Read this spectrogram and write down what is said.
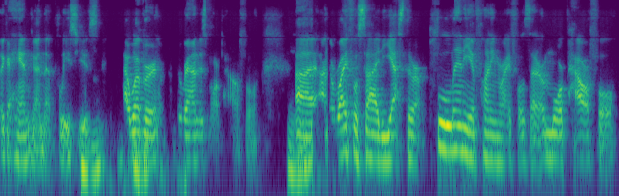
like a handgun that police use. Mm-hmm. However, mm-hmm. the round is more powerful. Mm-hmm. Uh, on the rifle side, yes, there are plenty of hunting rifles that are more powerful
